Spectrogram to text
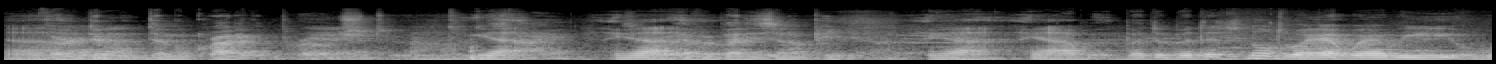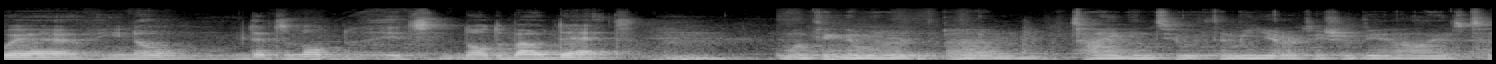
yeah. Uh, Very dem- democratic approach Yeah. to, to Yeah. design. Yeah. So everybody's an opinion. Yeah, yeah, but but that's not where where we where you know that's not it's not about that. One thing that we were um, tying into with the Media Architecture Biennale is to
